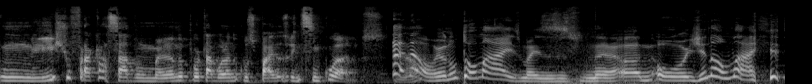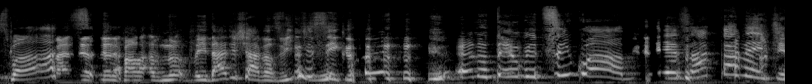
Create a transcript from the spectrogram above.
um lixo fracassado humano por estar morando com os pais aos 25 anos. É, não, eu não tô mais, mas né, hoje não mais. Mas. mas ele fala, no, idade chave, aos 25. eu não tenho 25 anos! Exatamente!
